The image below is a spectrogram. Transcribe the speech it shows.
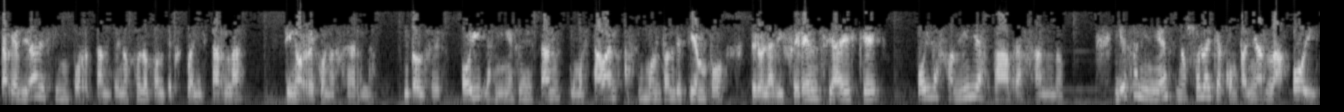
La realidad es importante, no solo contextualizarla, sino reconocerla. Entonces, hoy las niñeces están como estaban hace un montón de tiempo, pero la diferencia es que hoy la familia está abrazando. Y esa niñez no solo hay que acompañarla hoy,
